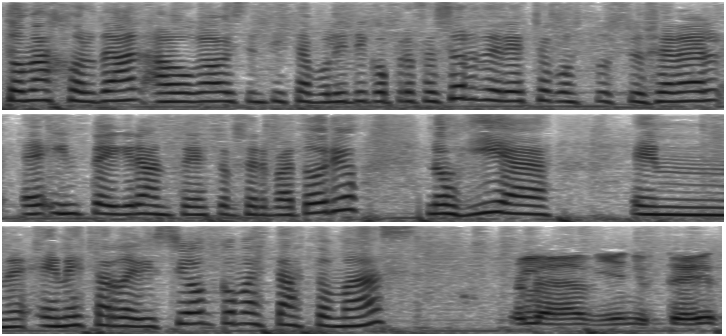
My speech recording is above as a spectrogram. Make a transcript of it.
Tomás Jordán, abogado y cientista político, profesor de Derecho Constitucional e integrante de este observatorio, nos guía en, en esta revisión. ¿Cómo estás, Tomás? Hola, bien, ¿y ustedes?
